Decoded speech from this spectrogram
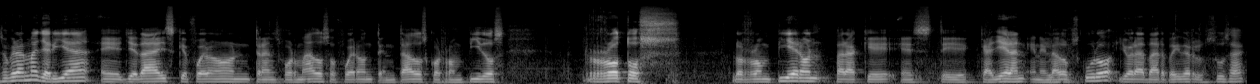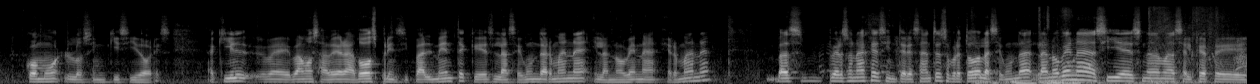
su gran mayoría eh, Jedi que fueron transformados o fueron tentados, corrompidos, rotos, los rompieron para que este, cayeran en el lado oscuro y ahora Darth Vader los usa como los inquisidores. Aquí eh, vamos a ver a dos principalmente, que es la segunda hermana y la novena hermana. Personajes interesantes, sobre todo la segunda. La novena sí es nada más el jefe,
